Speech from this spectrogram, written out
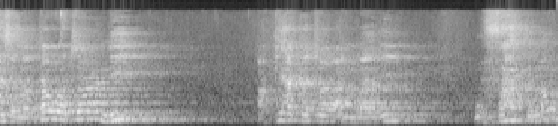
aza matahotra ny. Hampiakatra an'i Maria ho vadinao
